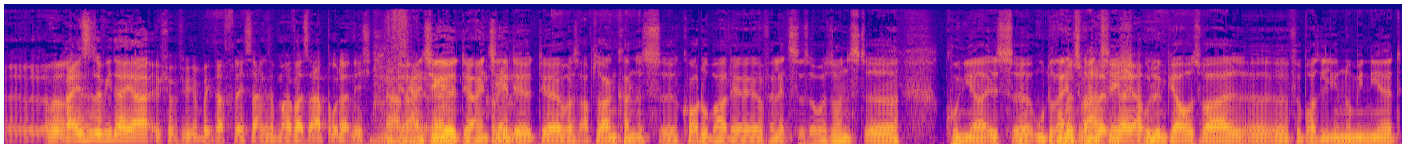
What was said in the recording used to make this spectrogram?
Äh, reisen sie wieder, ja. Ich, hab- ich dachte, vielleicht sagen sie mal was ab oder nicht. Der einzige, Ähm, der, einzige der, der was absagen kann, ist äh, Cordoba, der ja verletzt ist. Aber sonst, äh, Cunha ist äh, Müssen wir alle U23, wieder, ja. Olympiaauswahl äh, für Brasilien nominiert.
